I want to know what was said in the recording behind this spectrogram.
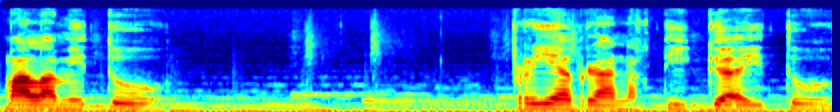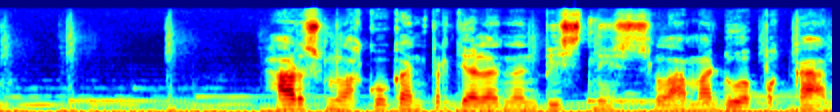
Malam itu, pria beranak tiga itu harus melakukan perjalanan bisnis selama dua pekan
